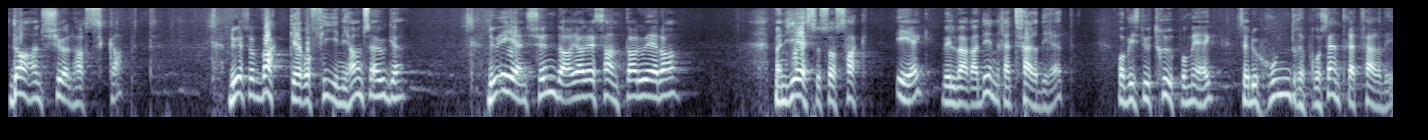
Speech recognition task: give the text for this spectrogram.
Det han sjøl har skapt. Du er så vakker og fin i hans øyne. Du er en synder, ja, det er sant, da du er det. Men Jesus har sagt 'Jeg vil være din rettferdighet'. Og hvis du tror på meg, så er du 100% rettferdig.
